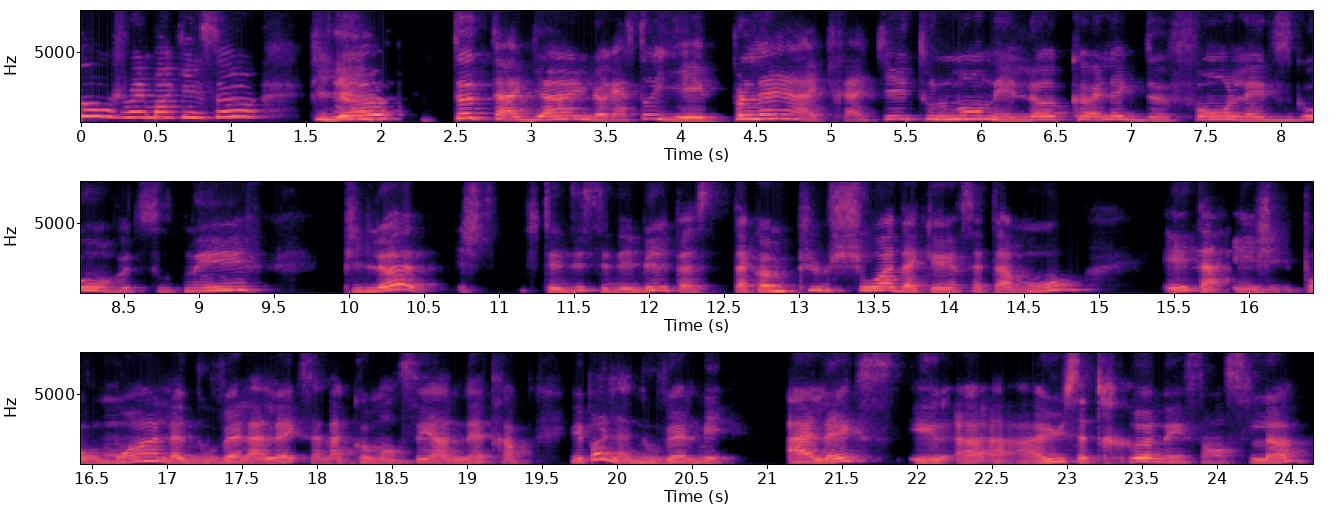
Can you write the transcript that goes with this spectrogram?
non, je vais manquer ça. Puis là, toute ta gang, le resto, il est plein à craquer. Tout le monde est là, collègue de fond, let's go, on veut te soutenir. Puis là, je, t'ai dit, c'est débile parce que tu n'as comme plus le choix d'accueillir cet amour. Et, et pour moi, la nouvelle Alex, elle a commencé à naître, mais pas la nouvelle, mais Alex a eu cette renaissance-là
